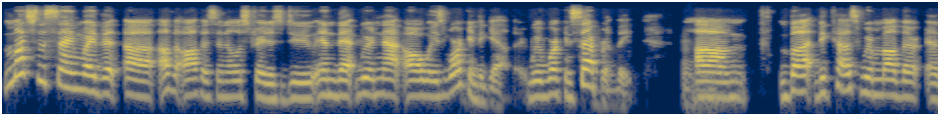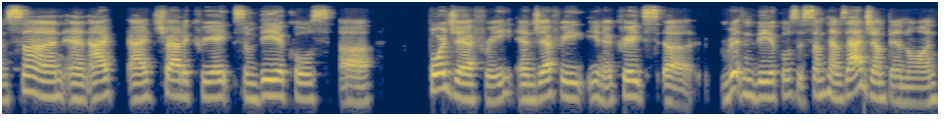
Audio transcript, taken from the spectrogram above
much the same way that uh, other authors and illustrators do, in that we're not always working together. We're working separately. Mhm. Um, but because we're mother and son, and I I try to create some vehicles uh, for Jeffery, and Jeffery, you know, creates uh, written vehicles that sometimes I jump in on.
